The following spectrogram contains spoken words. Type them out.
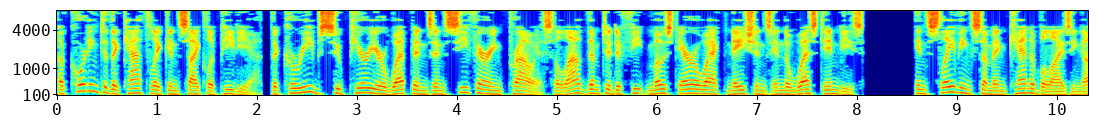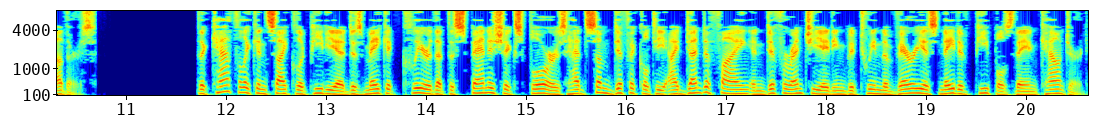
According to the Catholic Encyclopedia, the Caribs' superior weapons and seafaring prowess allowed them to defeat most Arawak nations in the West Indies—enslaving some and cannibalizing others. The Catholic Encyclopedia does make it clear that the Spanish explorers had some difficulty identifying and differentiating between the various native peoples they encountered.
